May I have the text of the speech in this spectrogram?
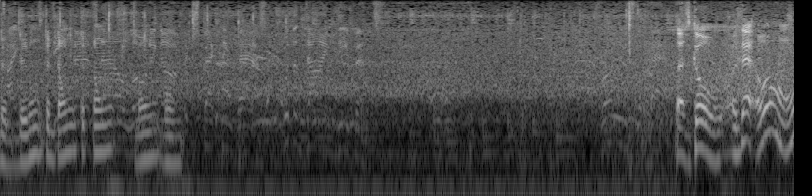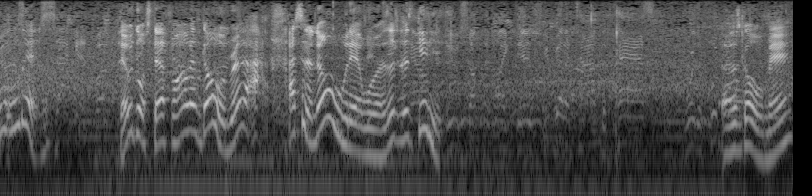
The dum the dum the pass. Let's go. Is that? Hold on. Who, who that? There we go, Stephon. Let's go, bro. I, I should have known who that was. Let's, let's get it. Uh, let's go, man.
